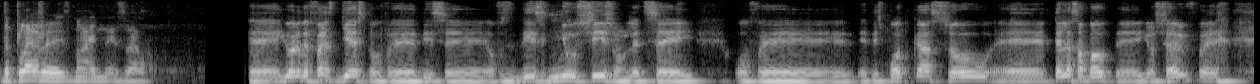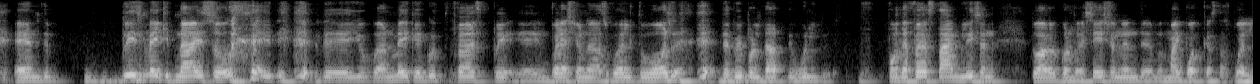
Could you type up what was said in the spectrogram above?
The pleasure is mine as well. Uh, you are the first guest of uh, this uh, of this new season, let's say, of this podcast. So tell us about yourself and please make it nice so the, you can make a good first impression as well to all the people that will for the first time listen to our conversation and uh, my podcast as well.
